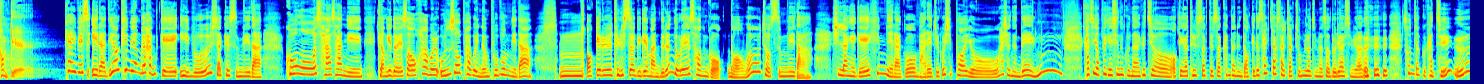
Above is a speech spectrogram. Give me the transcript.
함께 KBS 이라디오 김혜영과 함께 2부 시작했습니다. 0544님, 경기도에서 화물 운송하고 있는 부부입니다. 음, 어깨를 들썩이게 만드는 노래 선곡. 너무 좋습니다. 신랑에게 힘내라고 말해주고 싶어요. 하셨는데, 음, 같이 옆에 계시는구나. 그쵸? 어깨가 들썩들썩 한다는데 어깨도 살짝살짝 주물러주면서 노래하시면 손잡고 같이, 응?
